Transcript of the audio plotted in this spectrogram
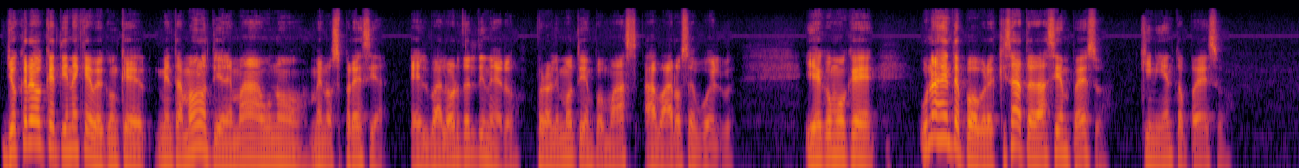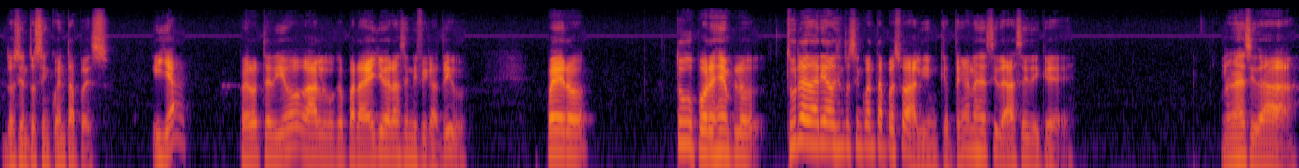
yo creo que tiene que ver con que mientras más uno tiene, más uno menosprecia el valor del dinero, pero al mismo tiempo más avaro se vuelve. Y es como que una gente pobre quizás te da 100 pesos, 500 pesos, 250 pesos. Y ya. Pero te dio algo que para ellos era significativo. Pero tú, por ejemplo, tú le darías 250 pesos a alguien que tenga necesidad así de que una necesidad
